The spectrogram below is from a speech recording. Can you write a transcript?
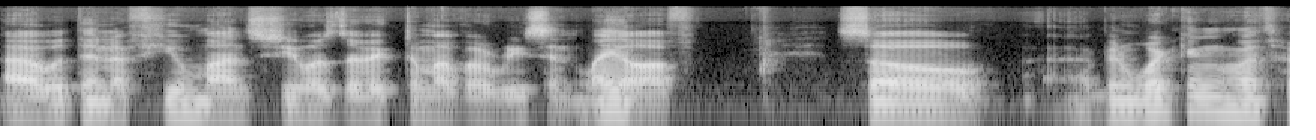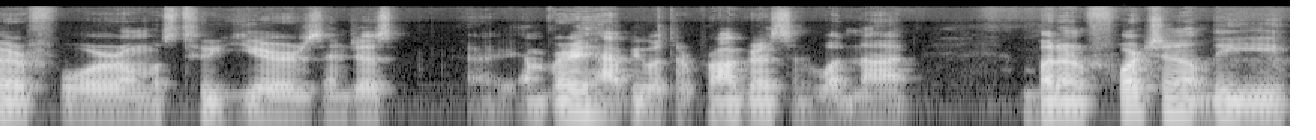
uh, within a few months, she was the victim of a recent layoff. So I've been working with her for almost two years and just I'm very happy with her progress and whatnot. But unfortunately,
